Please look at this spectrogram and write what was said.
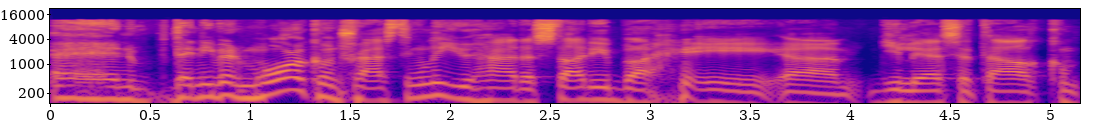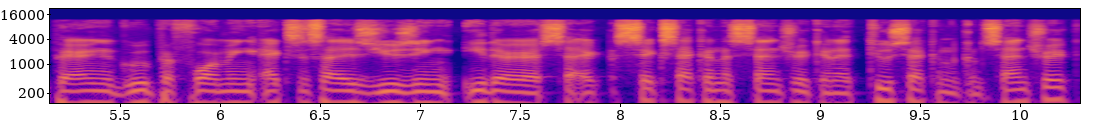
And then, even more contrastingly, you had a study by um, Gillies et al. comparing a group performing exercise using either a sec- six second eccentric and a two second concentric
